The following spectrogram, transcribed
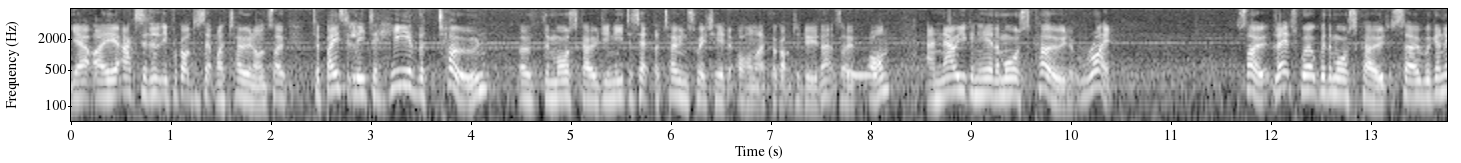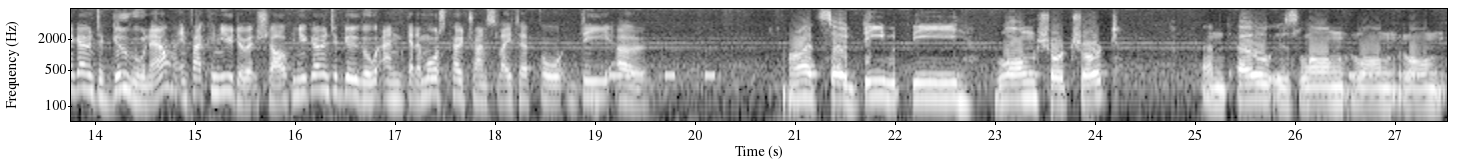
Yeah, I accidentally forgot to set my tone on. So to basically to hear the tone of the Morse code, you need to set the tone switch here on. I forgot to do that. So on, and now you can hear the Morse code. Right. So let's work with the Morse code. So we're going to go into Google now. In fact, can you do it, Stahl? Can you go into Google and get a Morse code translator for DO? Alright, so D would be long, short, short. And O is long, long, long.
